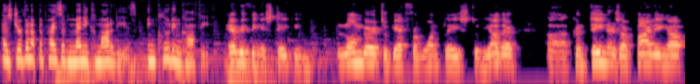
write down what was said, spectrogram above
has driven up the price of many commodities, including coffee. Everything is taking longer to get from one place to the other. Uh, containers are piling up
